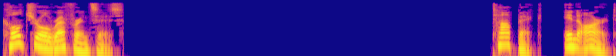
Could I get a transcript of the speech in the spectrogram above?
Cultural references. Topic: In art.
